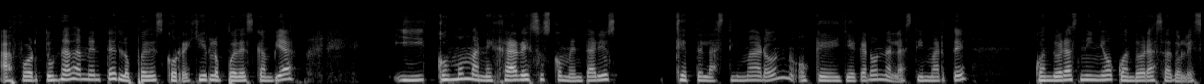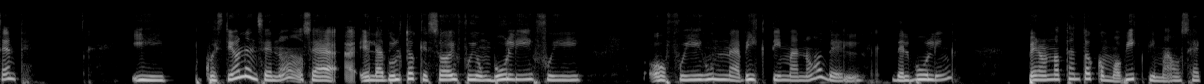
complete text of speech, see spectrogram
afortunadamente lo puedes corregir, lo puedes cambiar. Y cómo manejar esos comentarios que te lastimaron o que llegaron a lastimarte cuando eras niño o cuando eras adolescente. Y cuestionense, ¿no? O sea, el adulto que soy, fui un bully, fui o fui una víctima, ¿no? Del, del bullying, pero no tanto como víctima. O sea,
